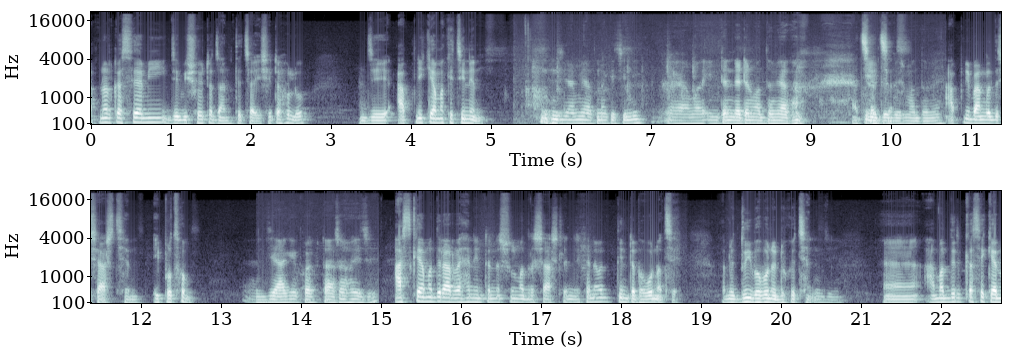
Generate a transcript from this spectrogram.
আপনার কাছে আমি যে বিষয়টা জানতে চাই সেটা হলো যে আপনি কি আমাকে চিনেন? জি আমি আপনাকে চিনি আমার ইন্টারনেটের মাধ্যমে এখন আচ্ছা আচ্ছা। মাধ্যমে। আপনি বাংলাদেশে আসছেন এই প্রথম? যে আগে কয়েকটা আসা হয়েছে। আজকে আমাদের আর রায়হান ইন্টারন্যাশনাল মাদ্রাসা আসলেন এখানে আমাদের তিনটা ভবন আছে। আপনি দুই ভবনে ঢুকেছেন। আমাদের কাছে কেন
